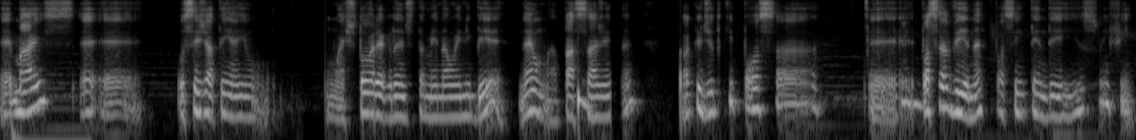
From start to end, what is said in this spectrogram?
é, mas é, é, você já tem aí um, uma história grande também na UNB, né? uma passagem grande eu acredito que possa é, uhum. possa ver, né? Possa entender isso, enfim.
